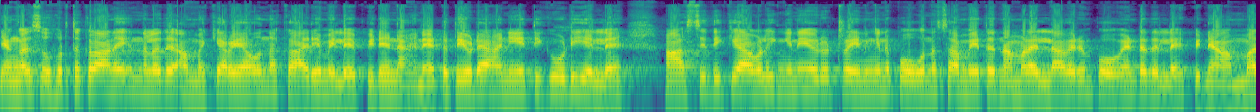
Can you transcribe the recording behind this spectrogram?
ഞങ്ങൾ സുഹൃത്തുക്കളാണ് എന്നുള്ളത് അമ്മയ്ക്ക് അറിയാവുന്ന കാര്യമില്ലേ? പിന്നെ നാനേട്ടത്തിയുടെ അനിയത്തി കൂടിയല്ലേ? ആ സ്ഥിതിക്ക് അവൾ ഇങ്ങനെ ഒരു ട്രെയിനിങ്ങിന് പോകുന്ന സമയത്ത് നമ്മളെല്ലാവരും പോവേണ്ടതല്ലേ? പിന്നെ അമ്മ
